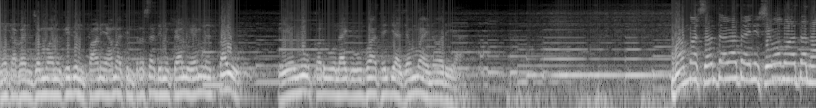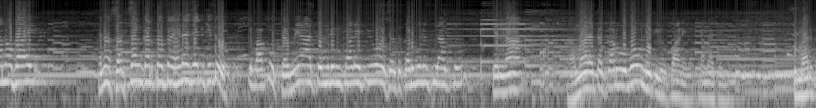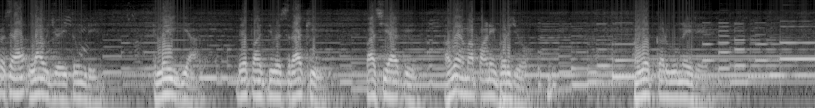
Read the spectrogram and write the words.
મોટા ભાઈને જમવાનું કીધું ને પાણી આમાંથી પ્રસાદીનું પ્યાલું એમને જ પાયું. એવું કરવું લાગ્યું, ઊભા થઈ ગયા, જમવાય ન રહ્યા. ગામમાં સંત આવ્યા હતા, એની સેવામાં હતા નાનો ભાઈ. એનો સત્સંગ કરતો તો એને જઈને કીધું કે બાપુ, તમે આ તુમડીમાં પાણી પીવો છો તો કડવું નથી લાગતું? કે ના, અમારે તો કડવું બહુ નીકળ્યું પાણી એમાંથી. મારી પાસે આ લાવજો એ તુમડી લઈ ગયા. બે પાંચ દિવસ રાખી, પાછી આપી. હવે આમાં પાણી ભરજો. હવે કડવું નહીં રહે.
